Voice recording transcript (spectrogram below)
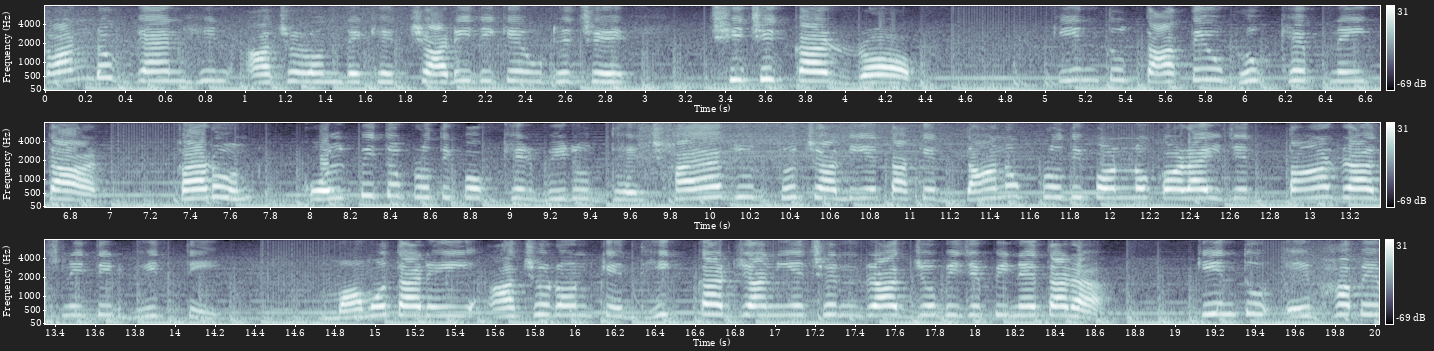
কাণ্ড জ্ঞানহীন আচরণ দেখে চারিদিকে উঠেছে ছিচিকার রব। কিন্তু তাতেও ভ্রুক্ষেপ নেই তার, কারণ কল্পিত প্রতিপক্ষের বিরুদ্ধে ছায়াযুদ্ধ চালিয়ে তাকে দানব প্রতিপন্ন করাই যে তাঁর রাজনীতির ভিত্তি। মমতার এই আচরণকে ধিক্কার জানিয়েছেন রাজ্য বিজেপি নেতারা। কিন্তু এভাবে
